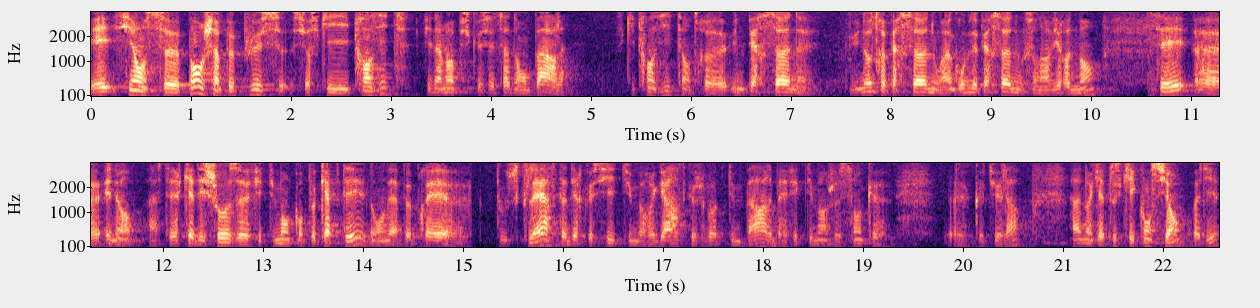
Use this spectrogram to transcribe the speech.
Et si on se penche un peu plus sur ce qui transite, finalement, puisque c'est ça dont on parle, ce qui transite entre une personne, une autre personne ou un groupe de personnes ou son environnement, c'est euh, énorme. Hein. C'est-à-dire qu'il y a des choses, effectivement, qu'on peut capter, dont on est à peu près euh, tous clairs. C'est-à-dire que si tu me regardes, que je vois que tu me parles, ben, effectivement, je sens que, euh, que tu es là. Hein, donc il y a tout ce qui est conscient, on va dire.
